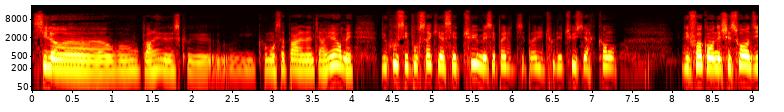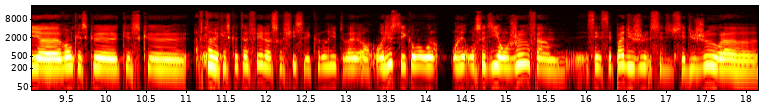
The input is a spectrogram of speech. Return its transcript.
si on va vous parler de ce que, comment ça parle à l'intérieur, mais du coup c'est pour ça qu'il y a cette tu, mais c'est pas, pas du tout les tu, c'est-à-dire quand des fois, quand on est chez soi, on dit euh, bon, qu'est-ce que, qu'est-ce que, ah, putain, mais qu'est-ce que t'as fait là, Sophie? C'est des conneries. On, juste, on, se dit en jeu. Enfin, c'est, pas du jeu, c'est du, jeu, voilà.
